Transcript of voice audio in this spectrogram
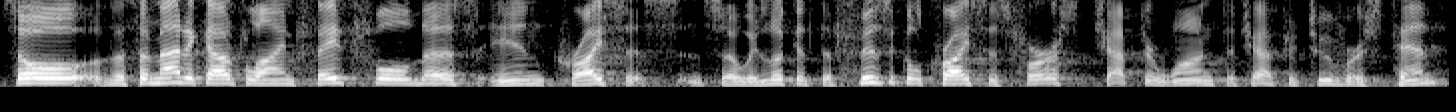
so the thematic outline, faithfulness in crisis. And so we look at the physical crisis first, chapter one to chapter two, verse 10.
